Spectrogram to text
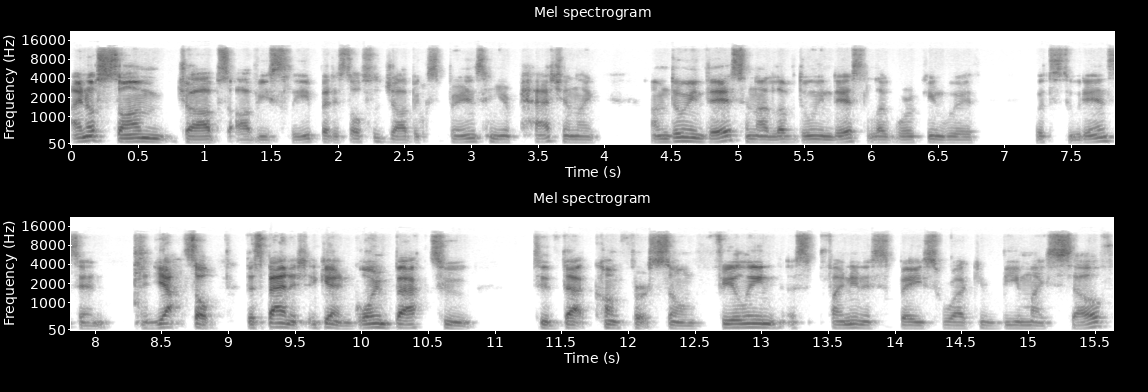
I know some jobs obviously, but it's also job experience and your passion. Like I'm doing this and I love doing this. I like working with with students and and yeah. So the Spanish again, going back to to that comfort zone, feeling, finding a space where I can be myself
